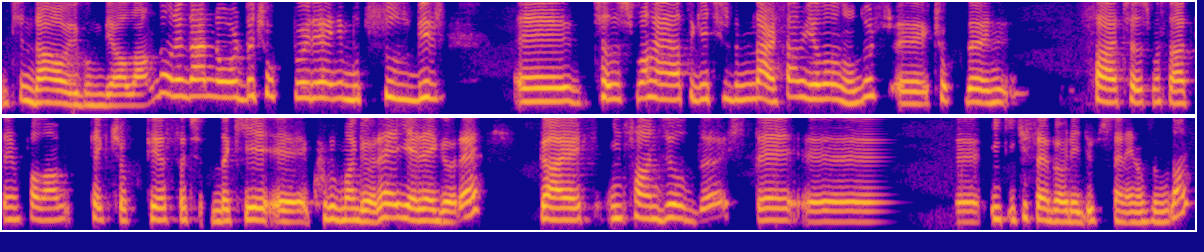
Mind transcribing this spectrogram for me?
için daha uygun bir alandı. O nedenle orada çok böyle hani mutsuz bir e, çalışma hayatı geçirdim dersem yalan olur. E, çok da hani, saat çalışma saatlerim falan pek çok piyasadaki e, kuruma göre, yere göre gayet insancıldı. İşte e, ilk iki sene böyleydi, üç sene en azından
